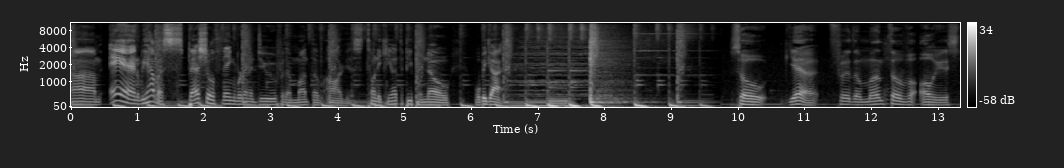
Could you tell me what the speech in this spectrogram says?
um, and we have a special thing we're gonna do for the month of August. Tony, can you let the people know what we got? So yeah, for the month of August,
